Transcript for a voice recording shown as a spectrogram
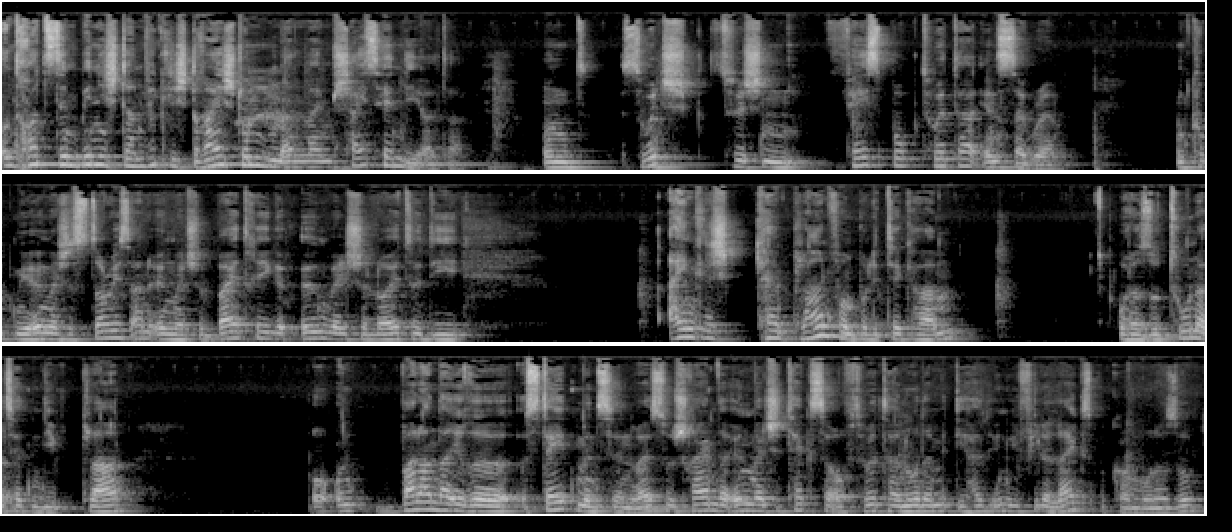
und trotzdem bin ich dann wirklich drei Stunden an meinem scheiß Handy, Alter. Und switch zwischen Facebook, Twitter, Instagram. Und guck mir irgendwelche Stories an, irgendwelche Beiträge, irgendwelche Leute, die eigentlich keinen Plan von Politik haben oder so tun, als hätten die Plan und ballern da ihre Statements hin, weißt du, schreiben da irgendwelche Texte auf Twitter, nur damit die halt irgendwie viele Likes bekommen oder so.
